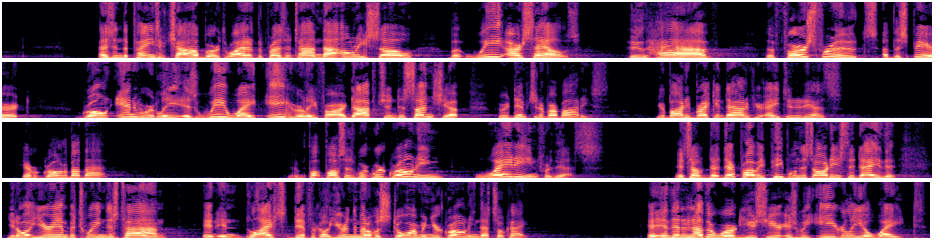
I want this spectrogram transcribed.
as in the pains of childbirth, right at the present time. Not only so, but we ourselves, who have the first fruits of the Spirit, groan inwardly as we wait eagerly for our adoption to sonship, the redemption of our bodies. Your body breaking down if you're aging, it is. You ever groan about that? Paul says we're, we're groaning, waiting for this. And so there are probably people in this audience today that, you know what, you're in between this time and, and life's difficult. You're in the middle of a storm and you're groaning. That's okay. And, and then another word used here is we eagerly await.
